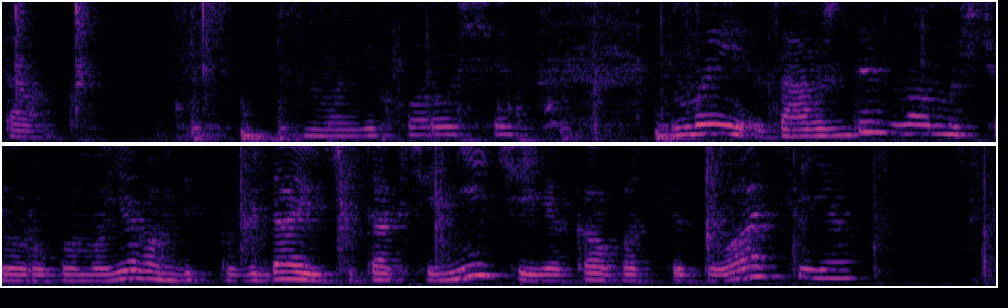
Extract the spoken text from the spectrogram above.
Так. мої хороші. Ми завжди з вами що робимо? Я вам відповідаю, чи так, чи ні, чи яка у вас ситуація. Так і так.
